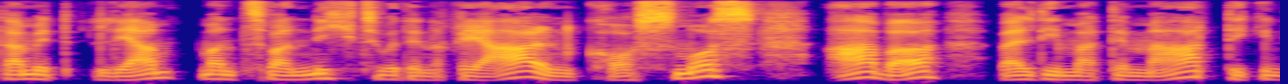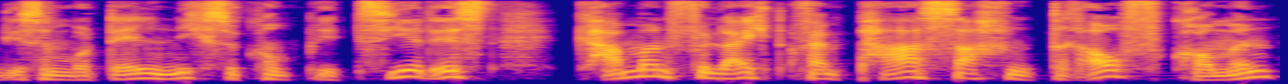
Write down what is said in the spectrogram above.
Damit lernt man zwar nichts über den realen Kosmos, aber weil die Mathematik in diesem Modell nicht so kompliziert ist, kann man vielleicht auf ein paar Sachen draufkommen,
